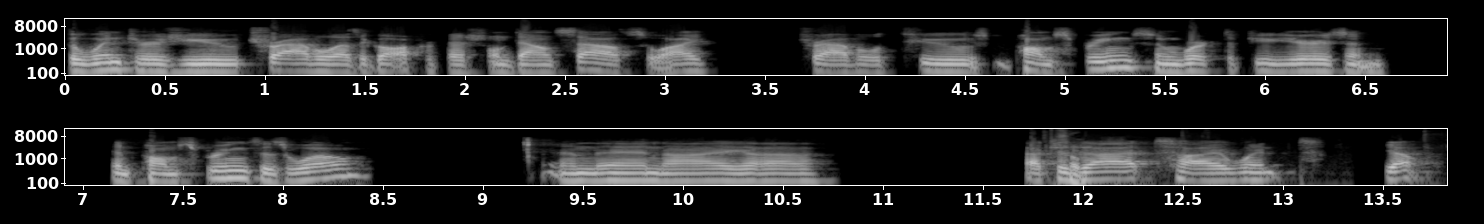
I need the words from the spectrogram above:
the winters you travel as a golf professional down south. So I traveled to Palm Springs and worked a few years in in Palm Springs as well, and then I uh, after so, that I went. Yep.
